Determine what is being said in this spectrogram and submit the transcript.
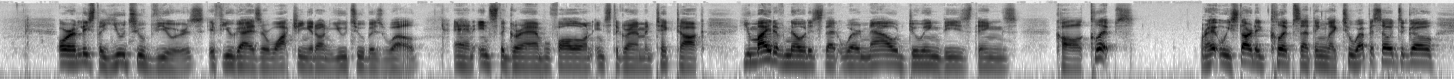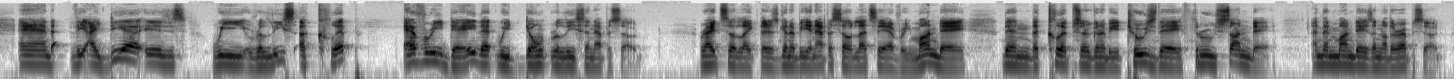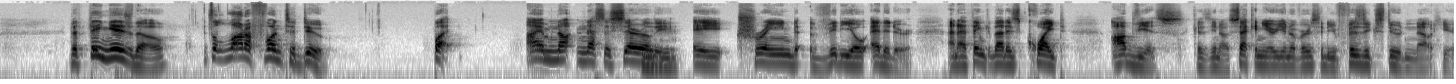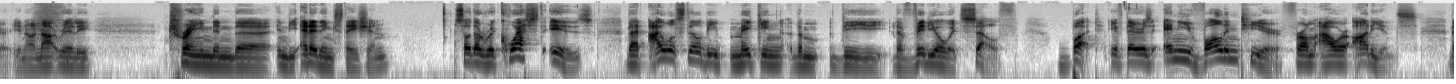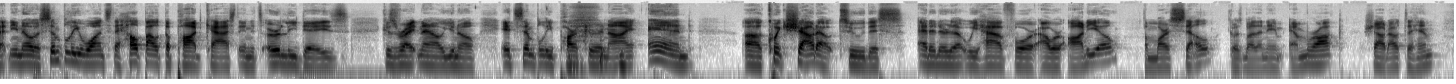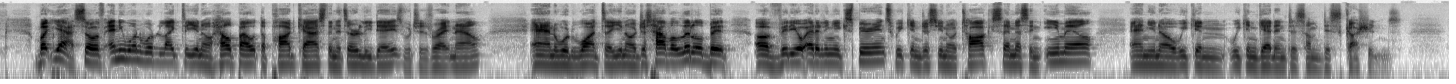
or at least the YouTube viewers, if you guys are watching it on YouTube as well, and Instagram, who follow on Instagram and TikTok, you might have noticed that we're now doing these things called clips. Right? We started clips, I think, like two episodes ago. And the idea is we release a clip every day that we don't release an episode right? So like there's gonna be an episode, let's say every Monday, then the clips are gonna be Tuesday through Sunday, and then Monday is another episode. The thing is though, it's a lot of fun to do, but I am not necessarily mm-hmm. a trained video editor, and I think that is quite obvious because you know second year university physics student out here, you know, not really trained in the in the editing station. So the request is that I will still be making the the the video itself, but if there is any volunteer from our audience that you know simply wants to help out the podcast in its early days, because right now, you know, it's simply Parker and I. And a quick shout out to this editor that we have for our audio, Marcel, goes by the name M Rock. Shout out to him. But yeah, so if anyone would like to, you know, help out the podcast in its early days, which is right now, and would want to, you know, just have a little bit of video editing experience, we can just, you know, talk, send us an email, and you know, we can we can get into some discussions.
